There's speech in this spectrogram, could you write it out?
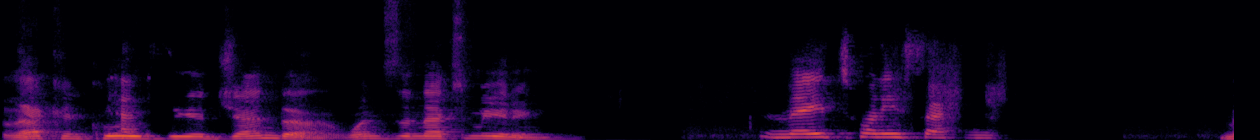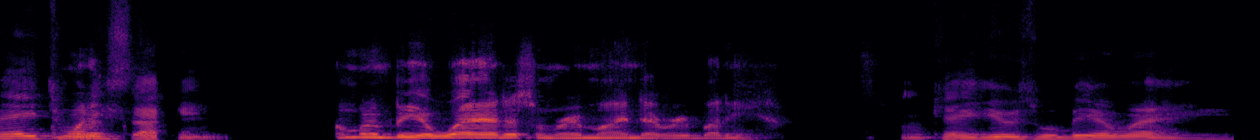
That concludes the agenda. When's the next meeting? May twenty-second. May twenty-second. I'm gonna be away. I just want to remind everybody. Okay, Hughes will be away.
